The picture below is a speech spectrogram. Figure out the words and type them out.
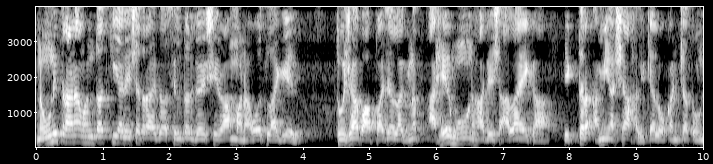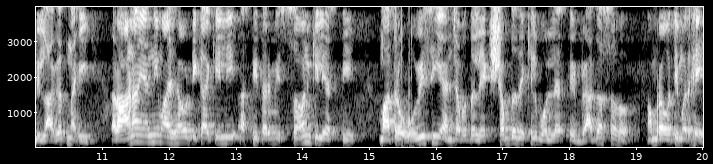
नवनीत राणा म्हणतात की या देशात राहायचं असेल तर जय श्रीराम म्हणावंच लागेल. तुझ्या बापाच्या लग्नात आहेर म्हणून हा देश आला आहे का? एकतर आम्ही अशा हलक्या लोकांच्या तोंडी लागत नाही. राणा यांनी माझ्यावर टीका केली असती तर मी सहन केली असती. मात्र ओवीसी यांच्याबद्दल एक शब्द देखील बोलले असते व्याजासह अमरावतीमध्ये.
